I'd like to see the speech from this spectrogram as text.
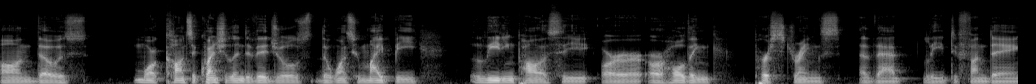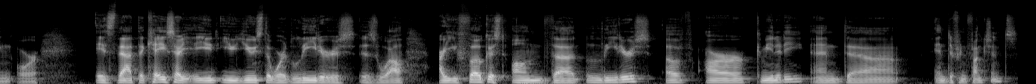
on those more consequential individuals, the ones who might be leading policy or or holding purse strings that lead to funding or is that the case? Are you, you use the word leaders as well. Are you focused on the leaders of our community and uh, in different functions?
